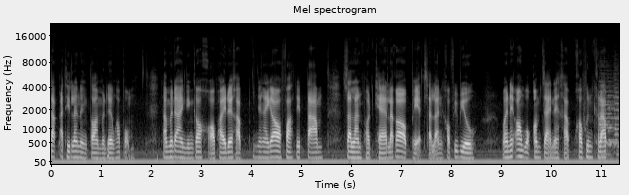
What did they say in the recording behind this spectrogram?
สักอาทิตย์ละหนึ่งตอนเหมือนเดิมครับผม ถ้าไม่ได้จริงก็ขออภัยด้วยครับ ยังไงก็ฝากติดตามสัลันพอดแคสต์แล้วก็เพจสัลันคอฟฟี่บิวไว้ในอ้อมอกอ้อมใจนะครับ ขอบคุณครับ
